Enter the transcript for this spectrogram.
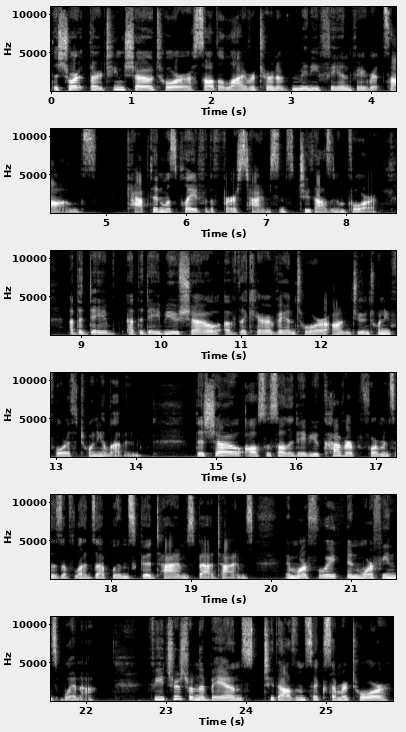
The short 13 show tour saw the live return of many fan favorite songs. Captain was played for the first time since 2004 at the, de- at the debut show of the Caravan Tour on June 24, 2011. This show also saw the debut cover performances of Led Zeppelin's Good Times, Bad Times and, Morph- and Morphine's Buena. Features from the band's 2006 summer tour,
